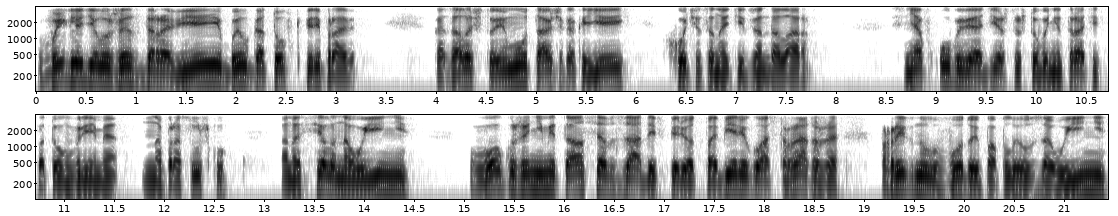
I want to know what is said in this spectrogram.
выглядел уже здоровее и был готов к переправе. Казалось, что ему, так же, как и ей, хочется найти Джандалара. Сняв обувь и одежду, чтобы не тратить потом время на просушку, она села на Уинни. Волк уже не метался взад и вперед по берегу, а сразу же прыгнул в воду и поплыл за Уинни,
